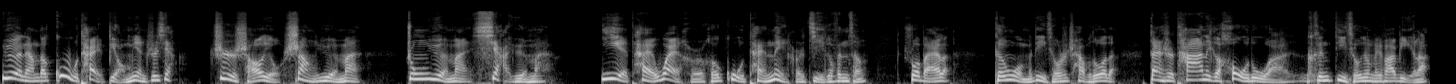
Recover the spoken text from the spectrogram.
月亮的固态表面之下至少有上月幔、中月幔、下月幔、液态外核和固态内核几个分层。说白了，跟我们地球是差不多的，但是它那个厚度啊，跟地球就没法比了。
